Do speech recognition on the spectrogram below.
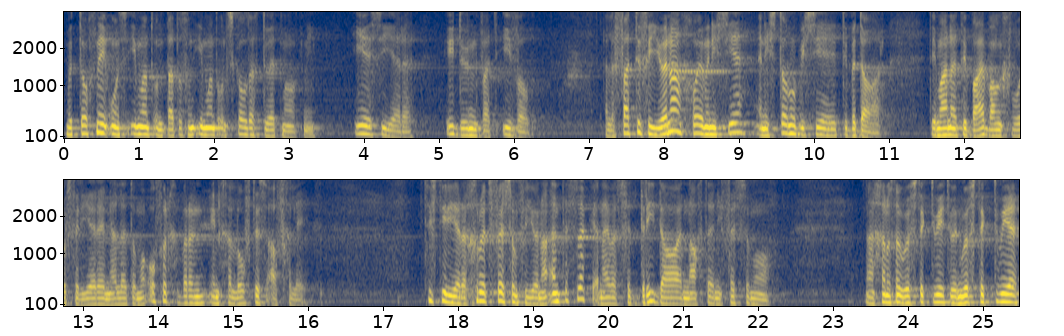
Moet tog nie ons iemand omdat ons iemand onskuldig doodmaak nie. U is die Here. U doen wat u wil." Hulle vat toe vir Jona, gooi hom in die see en die storm op die see het toe bedaar. Die manne het toe baie bang geword vir die Here en hulle het hom 'n offer gebring en geloftes afgelê. Toe stuur die Here 'n groot vis om vir Jona in te sluk en hy was vir 3 dae en nagte in die vis se maag. Dan gaan ons na hoofstuk 2 toe. In hoofstuk 2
